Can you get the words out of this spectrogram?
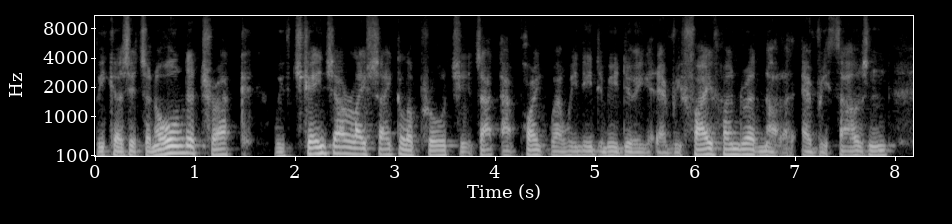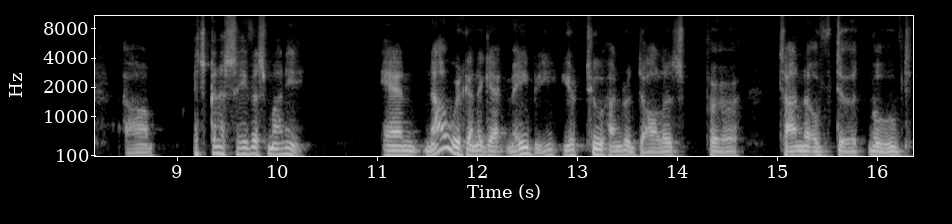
because it's an older truck. We've changed our life cycle approach. It's at that point where we need to be doing it every 500, not every 1,000. Um, it's going to save us money. And now we're going to get maybe your $200 per ton of dirt moved,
